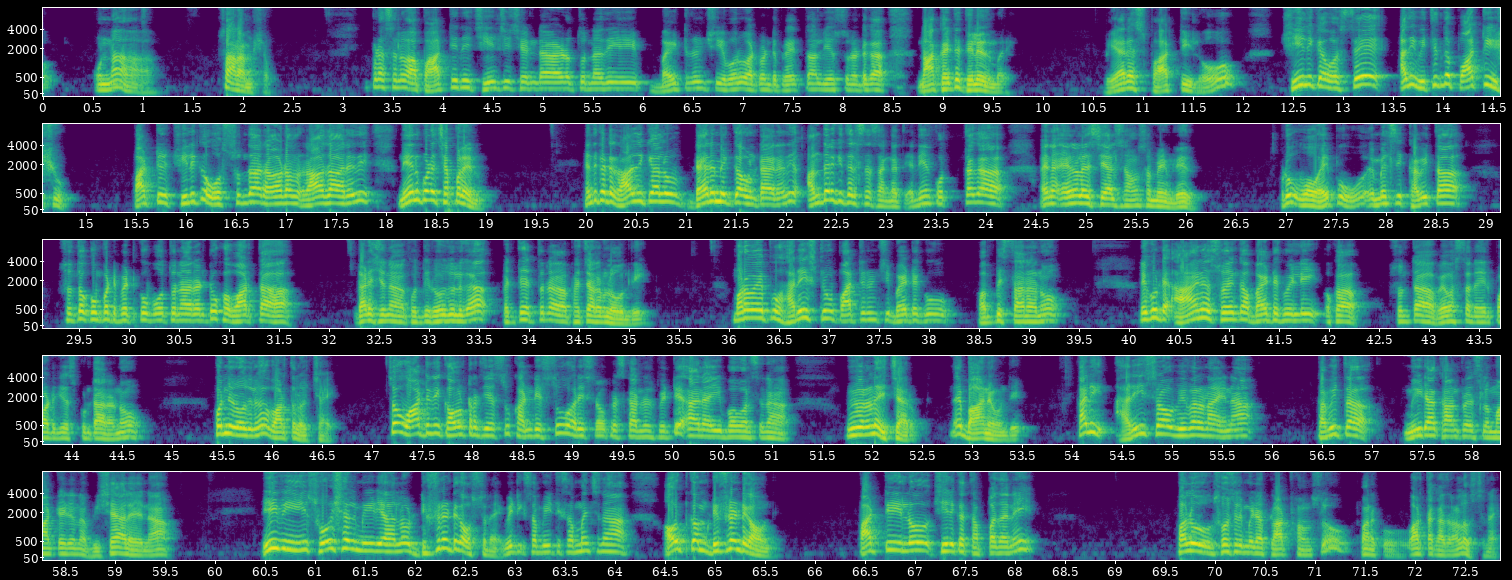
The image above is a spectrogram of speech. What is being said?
ఉన్న సారాంశం. ఇప్పుడు అసలు ఆ పార్టీని చీల్చి చెండాడుతున్నది బయట నుంచి ఎవరు అటువంటి ప్రయత్నాలు చేస్తున్నట్టుగా నాకైతే తెలియదు మరి. బీఆర్ఎస్ పార్టీలో చీలిక వస్తే అది within the party issue party చీలిక వస్తుందా రావడం రాదా అనేది నేను కూడా చెప్పలేను. ఎందుకంటే రాజకీయాలు డైనమిక్గా ఉంటాయనేది అందరికీ తెలిసిన సంగతి. నేను కొత్తగా అయినా అనలైజ్ చేయాల్సిన అవసరం ఏం లేదు. ఇప్పుడు ఓవైపు ఎమ్మెల్సీ కవిత సొంత కుంపటి పెట్టుకోబోతున్నారంటూ ఒక వార్త గడిచిన కొద్ది రోజులుగా పెద్ద ఎత్తున ప్రచారంలో ఉంది. మరోవైపు హరీష్ను పార్టీ నుంచి బయటకు పంపిస్తారనో లేకుంటే ఆయన స్వయంగా బయటకు వెళ్ళి ఒక సొంత వ్యవస్థను ఏర్పాటు చేసుకుంటారనో కొన్ని రోజులుగా వార్తలు వచ్చాయి. సో వాటిని కౌంటర్ చేస్తూ ఖండిస్తూ హరీష్ రావు ప్రెస్ కాన్ఫరెన్స్ పెట్టి ఆయన ఇవ్వవలసిన వివరణ ఇచ్చారు. అది బాగానే ఉంది. కానీ హరీష్ రావు వివరణ అయినా కవిత మీడియా కాన్ఫరెన్స్లో మాట్లాడిన విషయాలైనా ఇవి సోషల్ మీడియాలో డిఫరెంట్గా వస్తున్నాయి. వీటికి వీటికి సంబంధించిన అవుట్కమ్ డిఫరెంట్గా ఉంది. పార్టీలో చీలిక తప్పదని పలు సోషల్ మీడియా ప్లాట్ఫామ్స్లో మనకు వార్తా కథనాలు వస్తున్నాయి.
